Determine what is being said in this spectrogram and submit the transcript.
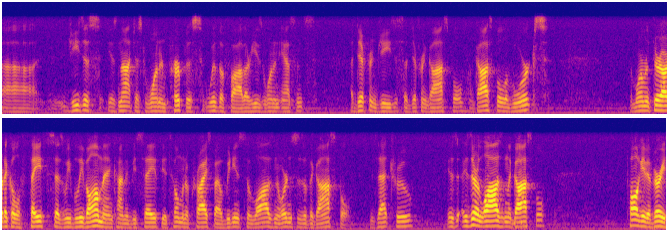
Uh, Jesus is not just one in purpose with the Father; He is one in essence. A different Jesus, a different gospel, a gospel of works the Mormon Third Article of Faith says we believe all mankind may be saved, the atonement of Christ by obedience to the laws and ordinances of the gospel. Is that true? Is, is there laws in the gospel? Paul gave a very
